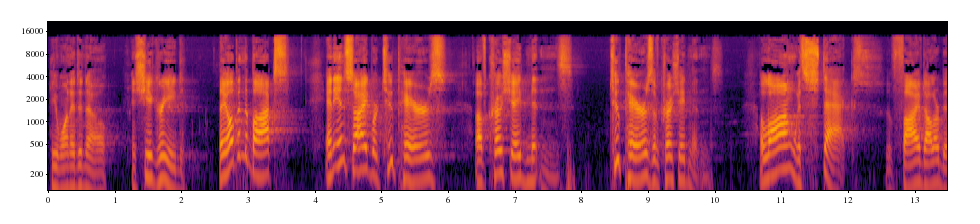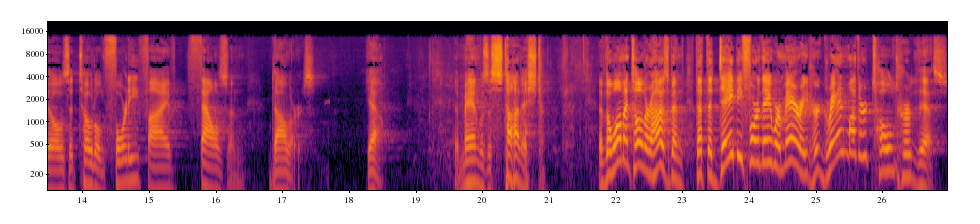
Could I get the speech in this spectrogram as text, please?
He wanted to know, and she agreed. They opened the box, and inside were two pairs of crocheted mittens. Two pairs of crocheted mittens, along with stacks of $5 bills that totaled $45,000. Yeah. The man was astonished. The woman told her husband that the day before they were married, her grandmother told her this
